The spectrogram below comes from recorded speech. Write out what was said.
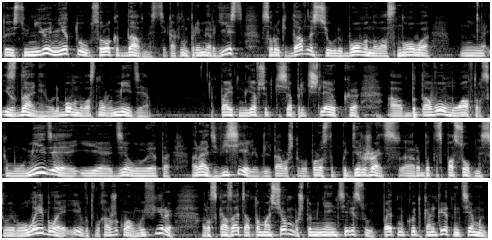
То есть у нее нету срока давности, как, например, есть сроки давности у любого новостного э, издания, у любого новостного медиа. Поэтому я все-таки себя причисляю к а, бытовому авторскому медиа и делаю это ради веселья, для того, чтобы просто поддержать работоспособность своего лейбла. И вот выхожу к вам в эфиры рассказать о том о сем, что меня интересует. Поэтому какой-то конкретной темы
